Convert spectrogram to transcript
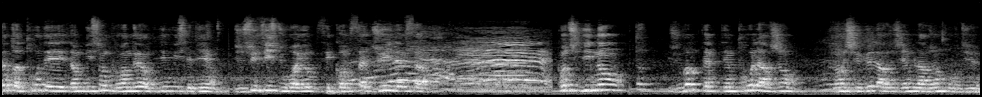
as trop d'ambition de grandeur, dit oui, c'est bien. Je suis fils du royaume. C'est comme ça. Dieu, il aime ça. Quand tu dis non, je vois que tu aimes trop l'argent. Non, j'aime l'argent pour Dieu.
